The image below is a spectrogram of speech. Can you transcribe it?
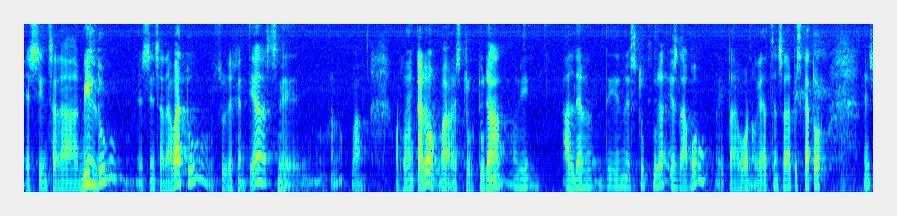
ezin zara bildu, ezin zara batu, zure jenteaz, mm. e, bueno, ba, orduan, karo, ba, estruktura, hori, alderdien estruktura ez dago, eta, bueno, geratzen zara pizkator, ez?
